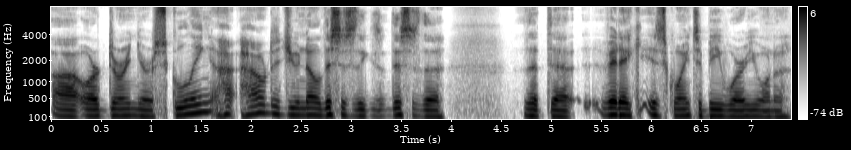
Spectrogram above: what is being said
uh, or during your schooling? How, how, did you know this is the this is the that uh, Vedic is going to be where you want to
